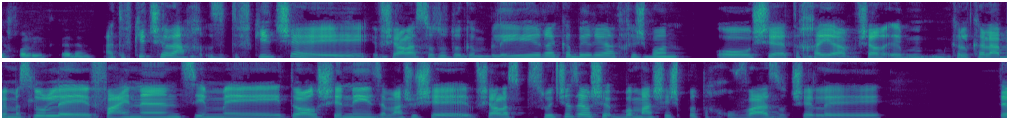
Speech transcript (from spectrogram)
יכול להתקדם. התפקיד שלך זה תפקיד שאפשר לעשות אותו גם בלי רקע בראיית חשבון? או שאתה חייב, אפשר, אה, כלכלה במסלול פייננס עם uh, תואר שני, זה משהו שאפשר לעשות את הסוויץ' הזה, או שממש יש פה את החובה הזאת של תו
